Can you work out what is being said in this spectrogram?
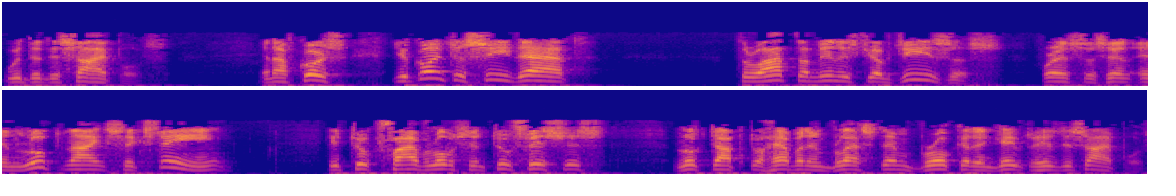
with the disciples. And of course, you're going to see that throughout the ministry of Jesus. For instance, in, in Luke 9:16, he took five loaves and two fishes, looked up to heaven and blessed them, broke it and gave it to his disciples.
